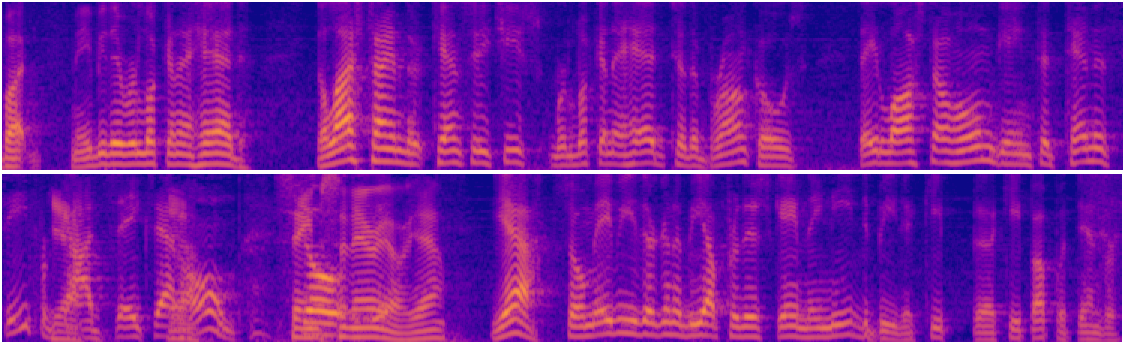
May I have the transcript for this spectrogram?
But maybe they were looking ahead. The last time the Kansas City Chiefs were looking ahead to the Broncos, they lost a home game to Tennessee for Yeah. God's sakes at Yeah. home. Same So, scenario, yeah. Yeah, so maybe they're going to be up for this game. They need to be to keep uh, keep up with Denver.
